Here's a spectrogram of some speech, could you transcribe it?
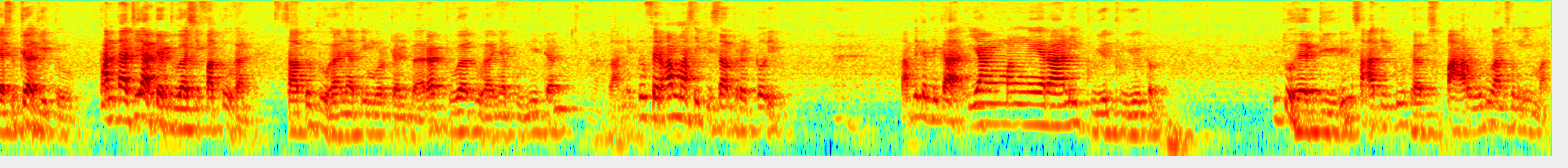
Ya sudah gitu. Kan tadi ada dua sifat Tuhan. Satu Tuhannya timur dan barat, dua Tuhannya bumi dan langit. Itu Fir'aun masih bisa berkelit. Tapi ketika yang mengerani buyut-buyut itu hadirin saat itu separuh itu langsung iman.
